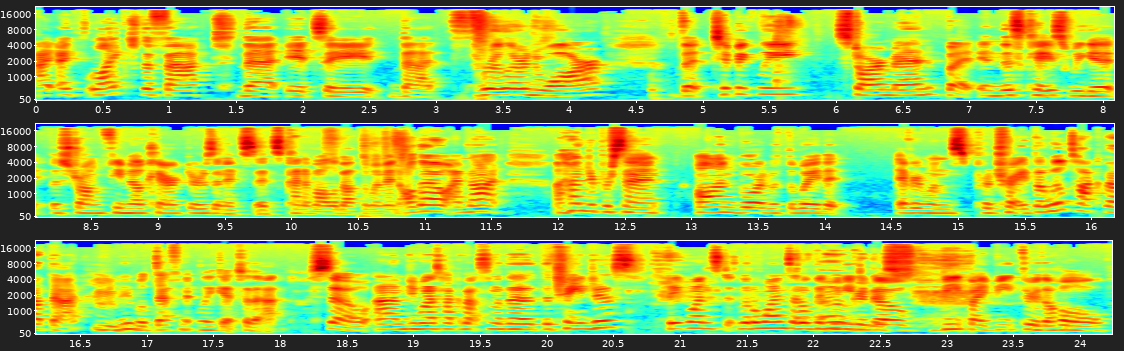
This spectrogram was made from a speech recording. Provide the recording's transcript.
I, I, liked the fact that it's a that thriller noir that typically star men, but in this case we get the strong female characters, and it's it's kind of all about the women. Although I'm not hundred percent on board with the way that everyone's portrayed. But we'll talk about that. Mm. We will definitely get to that. So, um, do you want to talk about some of the, the changes? Big ones, little ones? I don't think oh, we need goodness. to go beat by beat through the whole.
